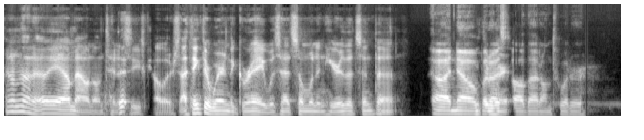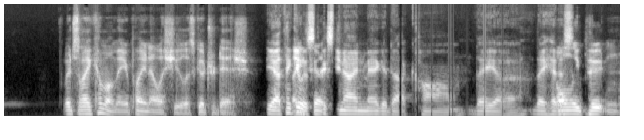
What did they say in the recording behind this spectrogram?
I'm not. Oh yeah, I'm out on Tennessee's colors. I think they're wearing the gray. Was that someone in here that sent that? Uh, no, think but I saw that on Twitter. Which like, come on, man, you're playing LSU. Let's go tradish. Yeah, I think Like, it was gonna- 69mega.com. They uh they hit us. Only Putin.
